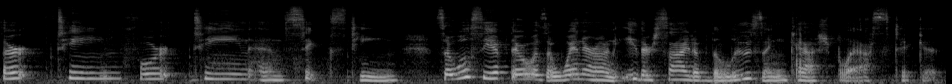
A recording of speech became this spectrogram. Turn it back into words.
13, 14, and 16. So we'll see if there was a winner on either side of the losing Cash Blast ticket.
